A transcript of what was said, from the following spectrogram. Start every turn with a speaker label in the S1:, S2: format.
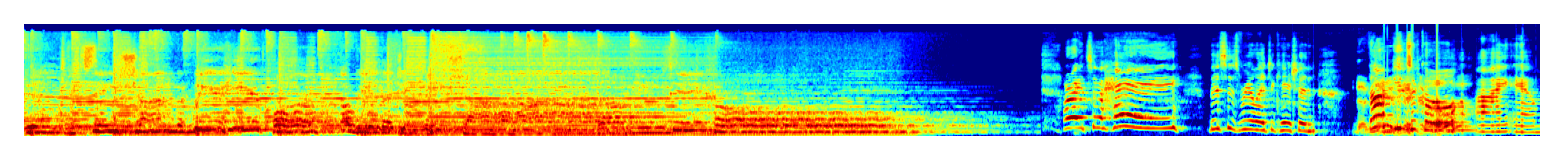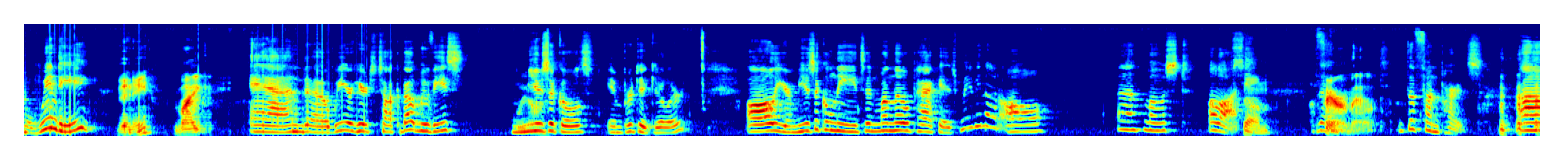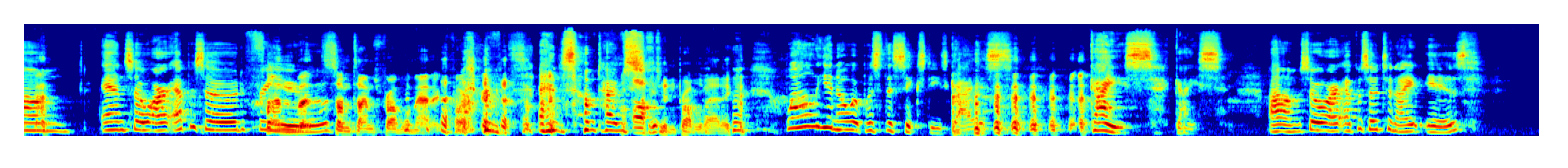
S1: film taxation, but we're here for a reel education. The musical.
S2: All right, so hey, this is Reel Education,
S3: The
S2: the,
S3: musical.
S2: musical. I am Windy,
S3: Vinnie.
S4: Mike,
S2: and uh, we are here to talk about movies, musicals in particular, all your musical needs in one little package. Maybe not all, uh, most, a lot.
S3: Some.
S4: A fair amount.
S2: the fun parts. Um, and so our episode for
S4: Fun,
S2: you,
S4: but sometimes problematic part.
S2: and sometimes,
S3: Often problematic.
S2: well, you know, it was the '60s, guys, guys, guys. Um, so our episode tonight is.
